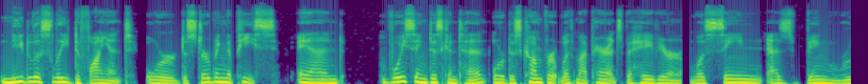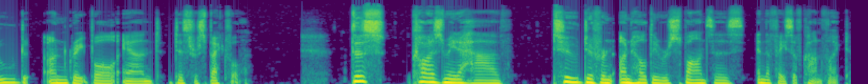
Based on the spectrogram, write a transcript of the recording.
needlessly defiant or disturbing the peace, and voicing discontent or discomfort with my parents' behavior was seen as being rude, ungrateful, and disrespectful. This caused me to have two different unhealthy responses in the face of conflict,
